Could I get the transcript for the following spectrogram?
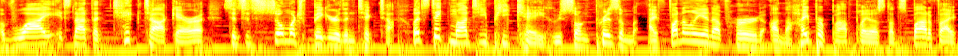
of why it's not the TikTok era since it's so much bigger than TikTok. Let's take Monty PK, whose song Prism I funnily enough heard on the Hyperpop playlist on Spotify,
